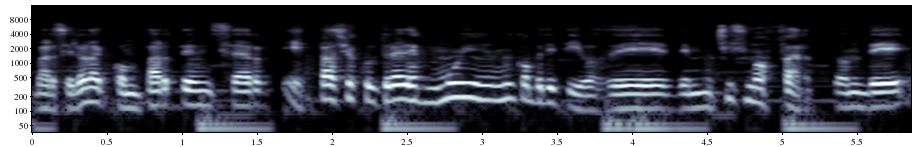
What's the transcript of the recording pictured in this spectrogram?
Barcelona comparten ser espacios culturales muy, muy competitivos, de, de muchísima oferta, donde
